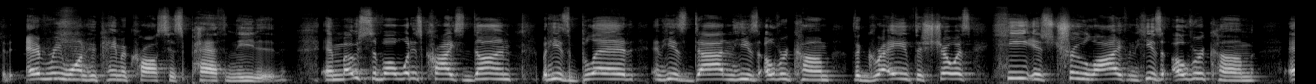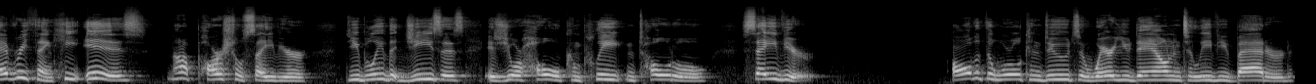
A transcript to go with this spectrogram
that everyone who came across His path needed. And most of all, what has Christ done? But He has bled and He has died and He has overcome the grave to show us He is true life and He has overcome everything. He is not a partial Savior. Do you believe that Jesus is your whole, complete, and total Savior? All that the world can do to wear you down and to leave you battered,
